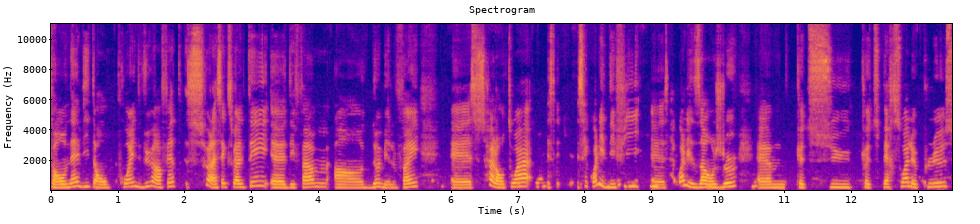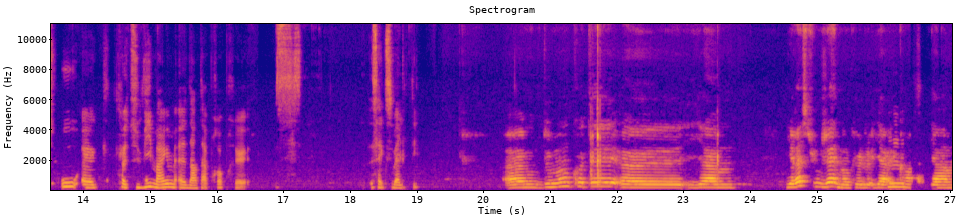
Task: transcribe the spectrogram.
ton avis, ton point de vue, en fait, sur la sexualité des femmes en 2020. selon toi, c'est quoi les défis, euh, c'est quoi les enjeux euh, que, tu, que tu perçois le plus ou euh, que tu vis même dans ta propre sexualité? de mon côté, il y a, il reste une gêne. Donc, il y a, mm. y a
